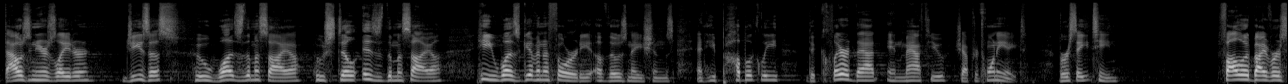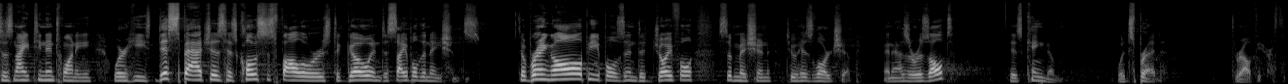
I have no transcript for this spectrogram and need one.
A thousand years later, Jesus, who was the Messiah, who still is the Messiah, he was given authority of those nations, and he publicly declared that in Matthew chapter 28, verse 18, followed by verses 19 and 20, where he dispatches his closest followers to go and disciple the nations, to bring all peoples into joyful submission to his lordship. And as a result, his kingdom would spread throughout the earth.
